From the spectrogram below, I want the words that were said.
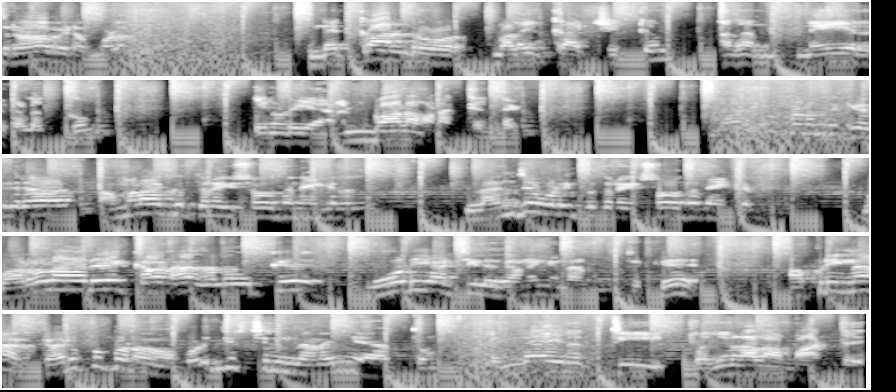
திராவிட முழக்கம். நெற்கான்றோர் மலைக்காட்சிக்கும் அதன் நேயர்களுக்கும் என்னுடைய அன்பான வணக்கங்கள். பணத்துக்கு எதிராக அமலாக்கத்துறை சோதனைகள் லஞ்ச ஒழிப்புத்துறை சோதனைகள் வரலாறே காணாத அளவுக்கு மோடி ஆட்சியில தானேங்க நடந்துட்டு அப்படின்னா கருப்பு பணம் ஒழிஞ்சிருச்சுன்னு தானேங்க அர்த்தம். ரெண்டாயிரத்தி பதினாலாம் ஆண்டு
